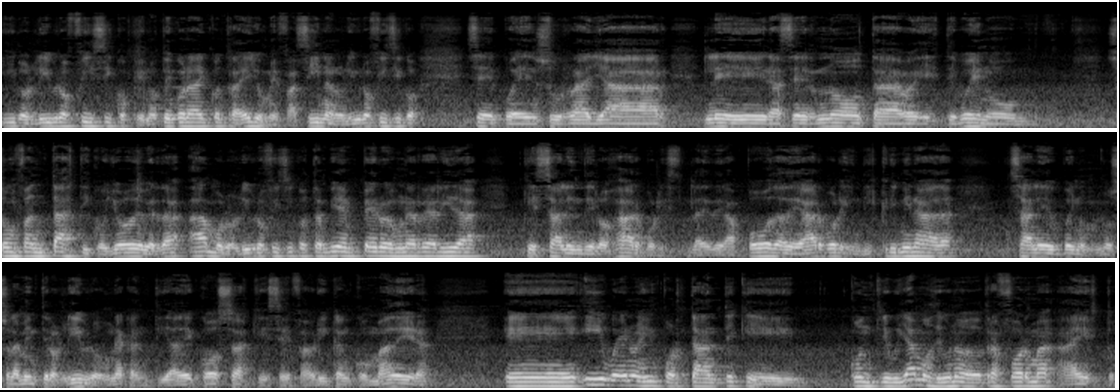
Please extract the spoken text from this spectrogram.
Y los libros físicos, que no tengo nada en contra de ellos, me fascinan los libros físicos, se pueden subrayar, leer, hacer notas, este, bueno, son fantásticos. Yo de verdad amo los libros físicos también, pero es una realidad que salen de los árboles, la de la poda de árboles indiscriminada sale, bueno, no solamente los libros, una cantidad de cosas que se fabrican con madera. Eh, y bueno, es importante que contribuyamos de una u otra forma a esto.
